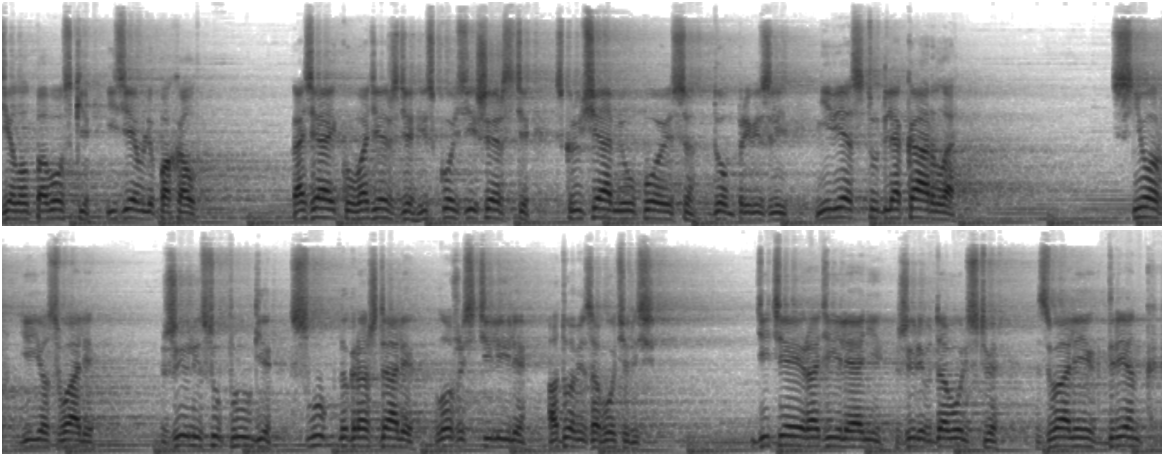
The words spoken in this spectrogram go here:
делал повозки и землю пахал. Хозяйку в одежде из козьей шерсти с ключами у пояса дом привезли. Невесту для Карла. Снер ее звали. Жили супруги, слуг награждали, ложе стелили, о доме заботились. Детей родили они, жили в довольстве. Звали их Дренк,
